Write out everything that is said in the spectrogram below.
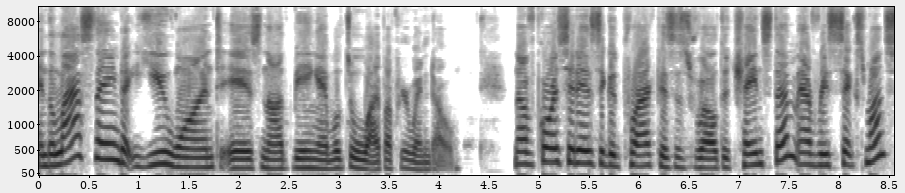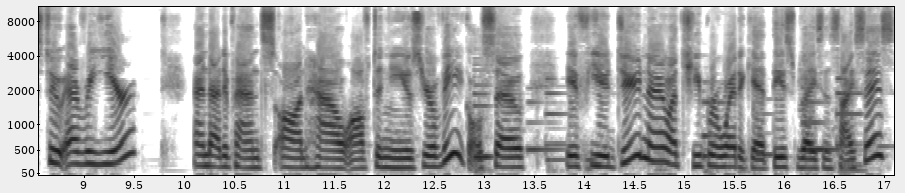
And the last thing that you want is not being able to wipe up your window. Now, of course, it is a good practice as well to change them every six months to every year. And that depends on how often you use your vehicle. So if you do know a cheaper way to get these and sizes,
